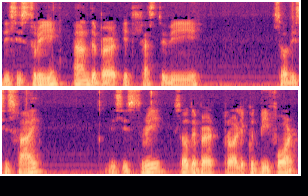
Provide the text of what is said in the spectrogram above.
This is 3. And the bird, it has to be... So this is 5. This is 3. So the bird probably could be 4.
